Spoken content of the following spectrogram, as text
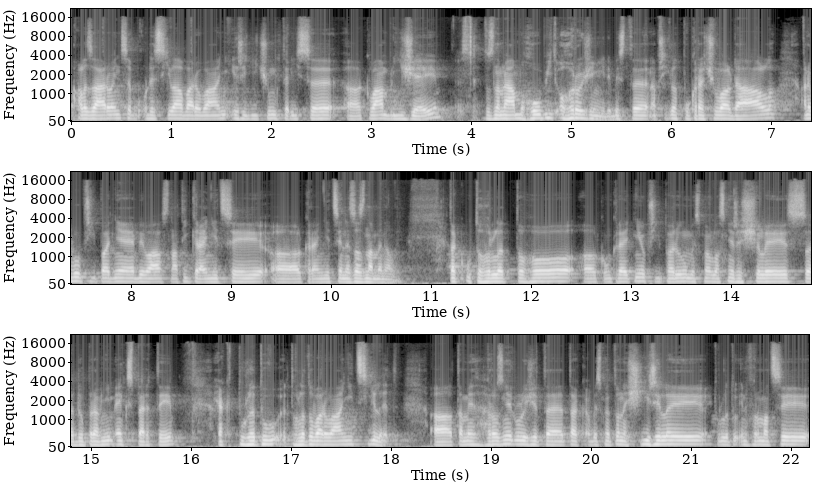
Ale zároveň se odesílá varování i řidičům, který se k vám blížejí. To znamená, mohou být ohroženi, kdybyste například pokračoval dál, anebo případně by vás na té krajnici, krajnici nezaznamenali tak u tohohle toho eh, konkrétního případu my jsme vlastně řešili s dopravním experty, jak tuhletu, tohleto varování cílit. A tam je hrozně důležité, tak aby jsme to nešířili, tuhletu informaci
